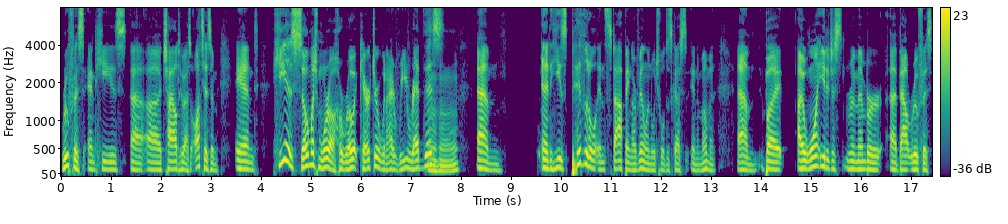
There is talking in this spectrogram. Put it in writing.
Rufus, and he's uh, a child who has autism, and he is so much more a heroic character. When I reread this, um, and he's pivotal in stopping our villain, which we'll discuss in a moment. Um, but I want you to just remember about Rufus.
